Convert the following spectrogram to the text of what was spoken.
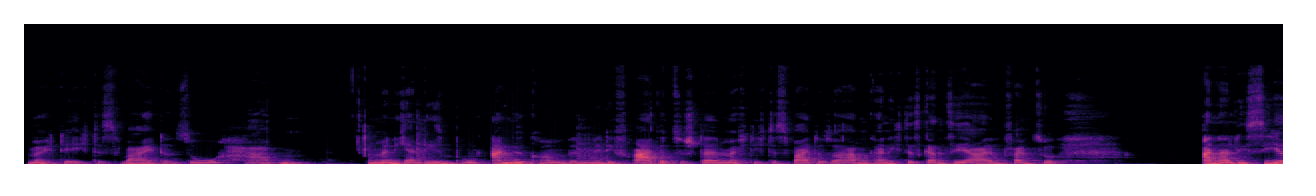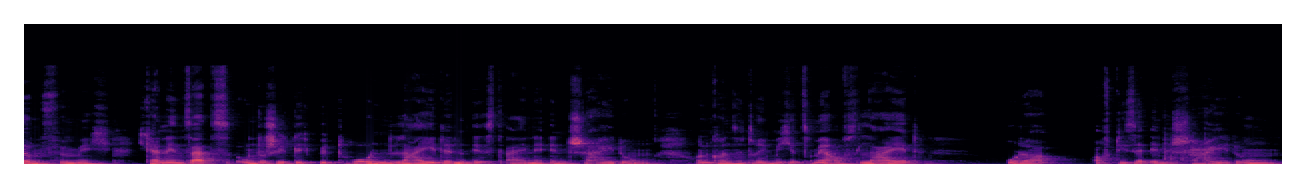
Möchte ich das weiter so haben? Und wenn ich an diesem Punkt angekommen bin, mir die Frage zu stellen, möchte ich das weiter so haben, kann ich das ganze ja anfangen zu analysieren für mich. Ich kann den Satz unterschiedlich betonen. Leiden ist eine Entscheidung. Und konzentriere mich jetzt mehr aufs Leid oder auf diese Entscheidung.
